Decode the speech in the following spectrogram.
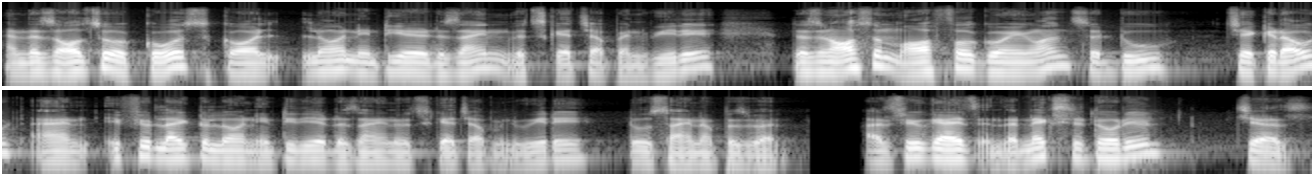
and there's also a course called Learn Interior Design with SketchUp and V-Ray. There's an awesome offer going on so do check it out and if you'd like to learn interior design with SketchUp and V-Ray, do sign up as well. I'll see you guys in the next tutorial. Cheers.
